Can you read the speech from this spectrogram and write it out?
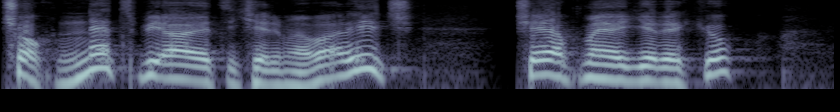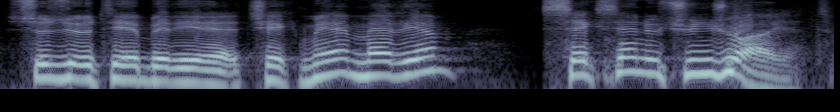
çok net bir ayeti kerime var. Hiç şey yapmaya gerek yok. Sözü öteye beriye çekmeye. Meryem 83. ayet.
